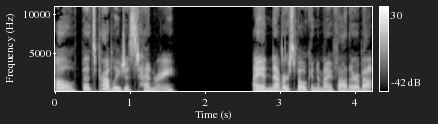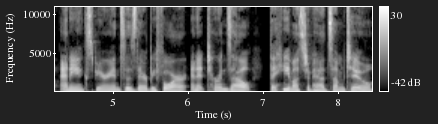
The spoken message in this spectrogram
Oh, that's probably just Henry. I had never spoken to my father about any experiences there before, and it turns out that he must have had some too,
